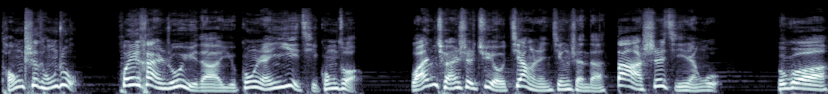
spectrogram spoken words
同吃同住，挥汗如雨的与工人一起工作，完全是具有匠人精神的大师级人物。不过，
